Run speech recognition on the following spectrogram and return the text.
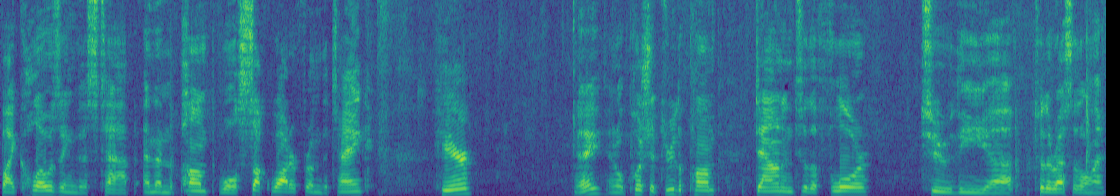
by closing this tap and then the pump will suck water from the tank here okay? And it'll push it through the pump down into the floor to the uh, to the rest of the line.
